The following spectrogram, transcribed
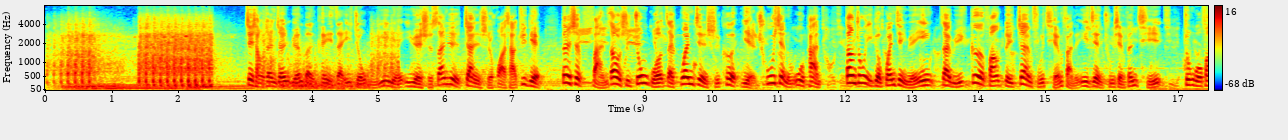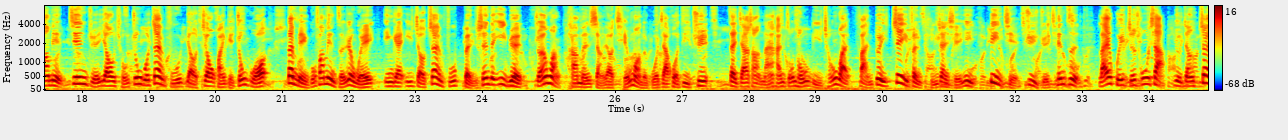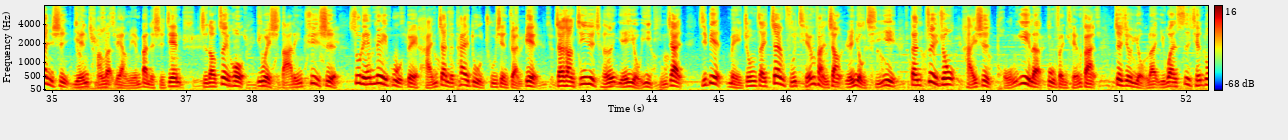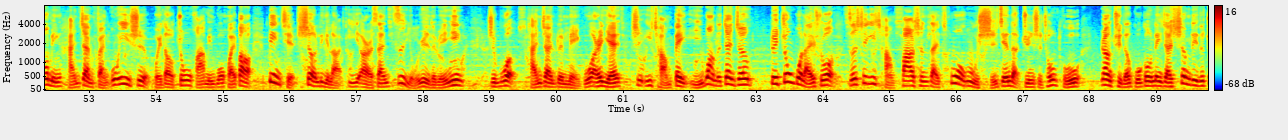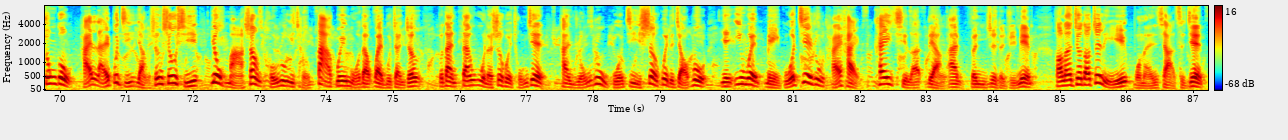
这场战争原本可以在一九五一年一月十三日暂时画下句点，但是反倒是中国在关键时刻也出现了误判。当中一个关键原因在于各方对战俘遣返的意见出现分歧。中国方面坚决要求中国战俘要交还给中国，但美国方面则认为应该依照战俘本身的意愿转往他们想要前往的国家或地区。再加上南韩总统李承晚反对这份停战协议，并且拒绝签字。来回折冲下，又将战事延长了两年半的时间，直到最后，因为史达林去世，苏联内部对韩战的态度出现转变，加上金日成也有意停战，即便美中在战俘遣返上仍有歧义，但最终还是同意了部分遣返，这就有了一万四千多名韩战反共义士回到中华民国怀抱，并且设立了一二三自由日的原因。只不过，韩战对美国而言是一场被遗忘的战争，对中国来说，则是一场发生在错误时间的军事冲突，让取得国共内战胜利的中共还来不及养生休息，又马上投入一场大规模的外部战争，不但耽误了社会重建和融入国际社会的脚步，也因为美国介入台海，开启了两岸分治的局面。好了，就到这里，我们下次见。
